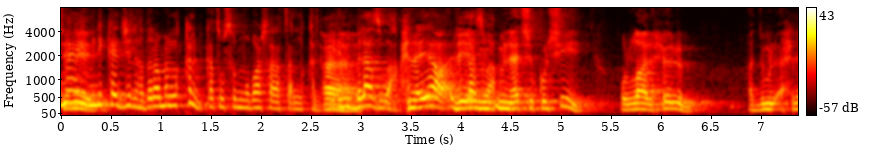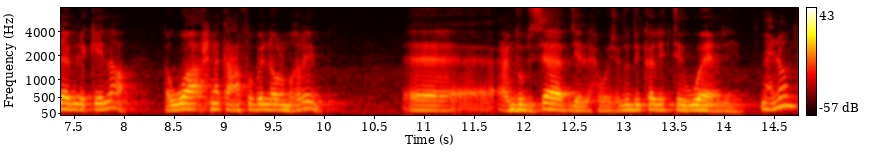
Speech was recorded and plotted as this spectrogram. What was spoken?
تيني. ملي كتجي الهضرة من القلب كتوصل مباشرة للقلب آه. يعني بلا زواق حنايا. من هادشي كل شيء والله الحلم هادو من الأحلام اللي كاينة هو حنا كنعرفوا بانه المغرب عنده بزاف ديال الحوايج عنده des qualités واعرين. معلوم؟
